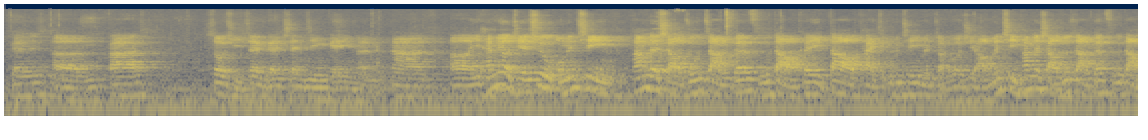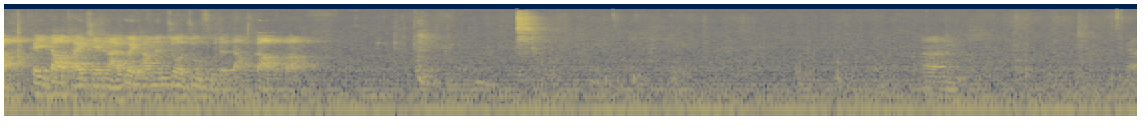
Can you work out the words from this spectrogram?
跟呃发受洗证跟圣经给你们，那呃也还没有结束，我们请他们的小组长跟辅导可以到台前，我们请你们转过去好，我们请他们的小组长跟辅导可以到台前来为他们做祝福的祷告，好不好？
